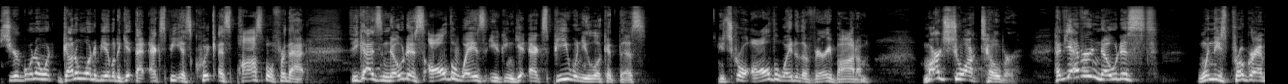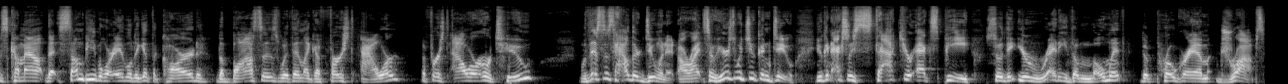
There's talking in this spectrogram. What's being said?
So you're going to, going to want to be able to get that XP as quick as possible for that. If you guys notice all the ways that you can get XP when you look at this, you scroll all the way to the very bottom. March to October. Have you ever noticed when these programs come out that some people are able to get the card, the bosses within like a first hour, the first hour or two? Well, this is how they're doing it. All right. So here's what you can do. You can actually stack your XP so that you're ready the moment the program drops.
